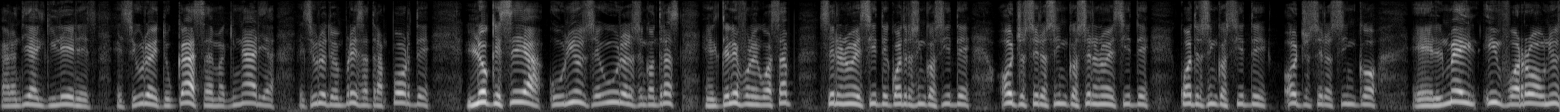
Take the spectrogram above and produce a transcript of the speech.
garantía de alquileres, el seguro de tu casa, de maquinaria, el seguro de tu empresa, transporte, lo que sea, Unión Seguros los encontrás en el teléfono de WhatsApp 097-457-805, 097-457-805, el mail info arroba Unión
